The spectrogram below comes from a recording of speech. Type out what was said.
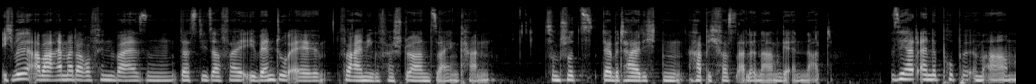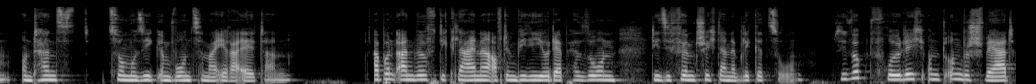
Ich will aber einmal darauf hinweisen, dass dieser Fall eventuell für einige verstörend sein kann. Zum Schutz der Beteiligten habe ich fast alle Namen geändert. Sie hat eine Puppe im Arm und tanzt zur Musik im Wohnzimmer ihrer Eltern. Ab und an wirft die Kleine auf dem Video der Person, die sie filmt, schüchterne Blicke zu. Sie wirkt fröhlich und unbeschwert,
